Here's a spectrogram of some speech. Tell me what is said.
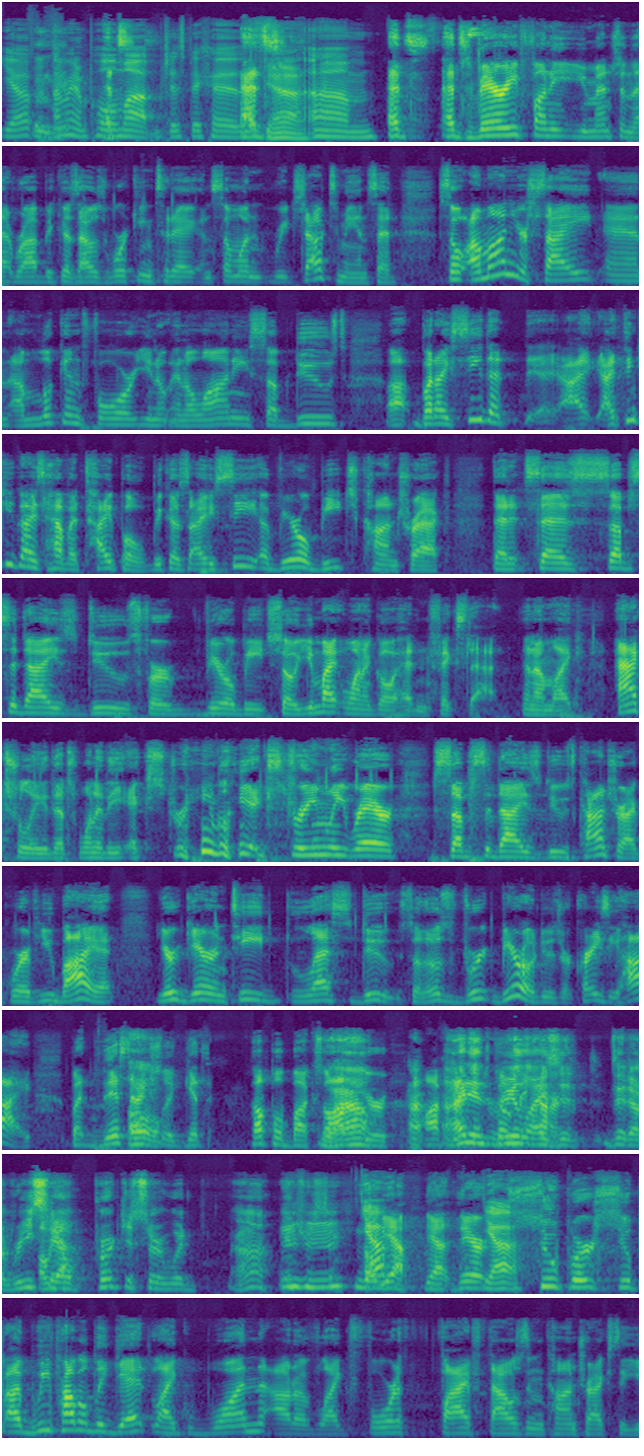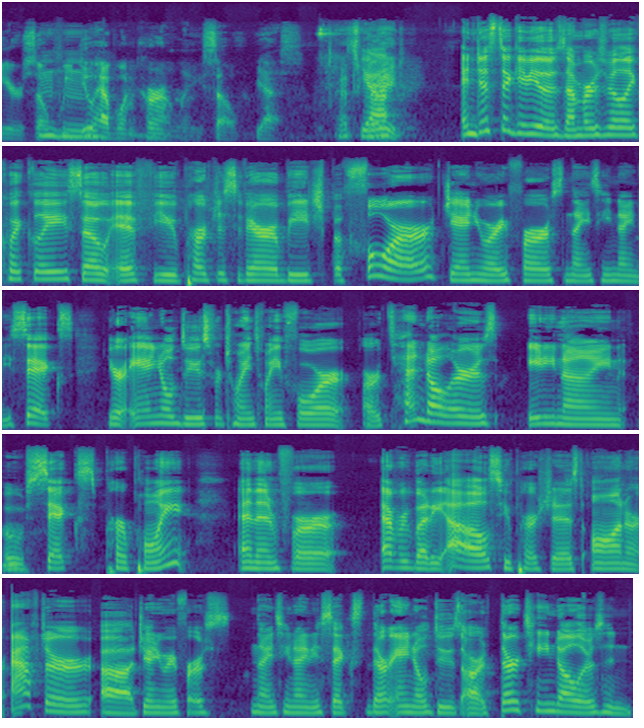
Yep. I'm gonna pull them up just because. that's- Yeah. Um. That's that's very funny you mentioned that, Rob, because I was working today and someone reached out to me and said, "So I'm on your site and I'm looking for you know an Aulani subdues, uh, but I see that I, I think you guys have a typo because I see a Vero Beach contract that it says subsidized dues for Vero Beach, so you might want to go ahead and fix that." And I'm like, "Actually, that's one of the extremely extremely rare subsidized dues contract where if you buy it." You're guaranteed less dues. So those ver- Vero dues are crazy high, but this Oh. actually gets a couple bucks off wow. your. I, Off your I didn't dues. So they realize that that a resale yeah. purchaser would. Ah, mhm, interesting. Yep. Oh yeah, yeah, they're Yeah. super, super. uh, We probably get like one out of like four, five thousand contracts a year. So we do Mhm. have one currently. So yes. That's Yeah. great. And just to give you those numbers really quickly, so if you purchase Vero Beach before January 1st, 1996, your annual dues for 2024 are $10.8906 per point. And then for everybody else who purchased on or after uh, January 1st, 1996, their annual dues are $13.86.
